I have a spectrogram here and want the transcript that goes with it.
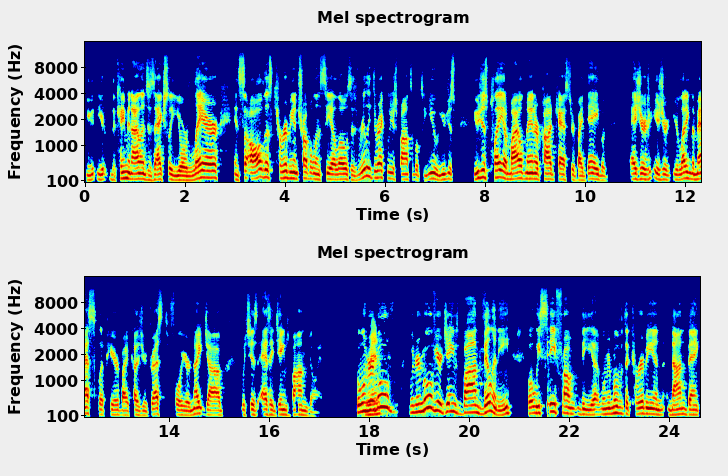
You, the Cayman Islands is actually your lair, and so all this Caribbean trouble and CLOs is really directly responsible to you. You just you just play a mild manner podcaster by day, but as you're as you're you're letting the mask slip here because you're dressed for your night job, which is as a James Bond villain. But when we remove when we remove your James Bond villainy, what we see from the uh, when we remove the Caribbean non-bank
